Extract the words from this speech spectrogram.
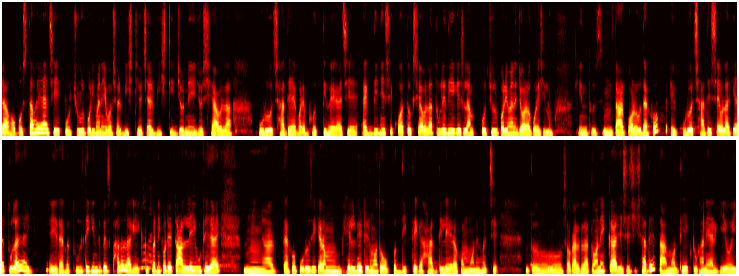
যা অবস্থা হয়ে আছে, প্রচুর পরিমাণে এবছর বৃষ্টি হচ্ছে আর বৃষ্টির জন্য এই যে শ্যাওলা পুরো ছাদে একবারে ভর্তি হয়ে গেছে। একদিন এসে কত শ্যাওলা তুলে দিয়ে গেছিলাম, প্রচুর পরিমাণে জড়ো করেছিলাম। কিন্তু তারপরেও দেখো, এই পুরো ছাদের শ্যাওলা কি আর তোলা যায়? এই দেখো, তুলতে কিন্তু বেশ ভালো লাগে, একটুখানি করে টানলেই উঠে যায়। আর দেখো পুরো সে কেরম ভেলভেটের মতো ওপর দিক থেকে হাত দিলে এরকম মনে হচ্ছে। তো সকালবেলা তো অনেক কাজ এসেছি ছাদে তার মধ্যে একটুখানি আর কি ওই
